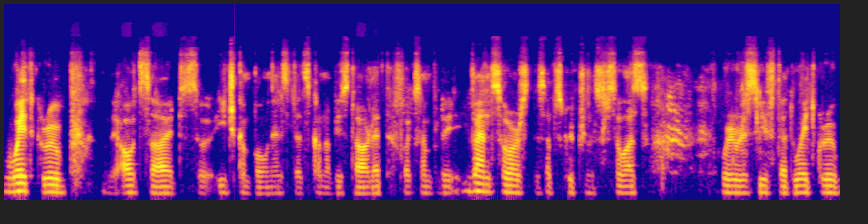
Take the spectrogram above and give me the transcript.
wait group on the outside. So each component that's going to be started, for example, the event source, the subscription source, will receive that wait group.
